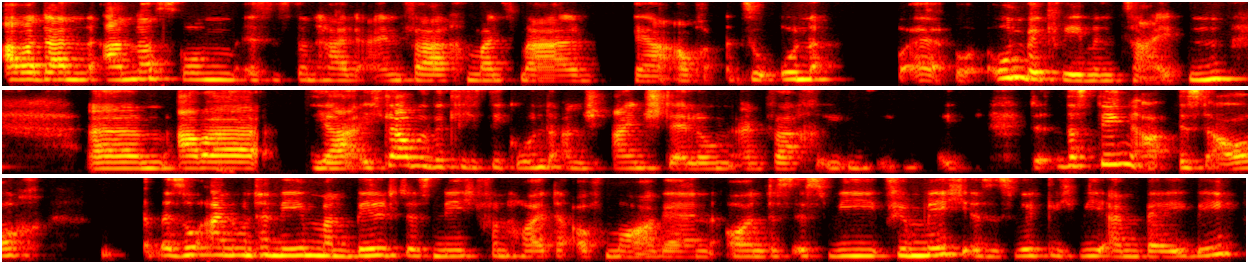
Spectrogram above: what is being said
Aber dann andersrum ist es dann halt einfach manchmal ja auch zu un, äh, unbequemen Zeiten. Ähm, aber ja, ich glaube wirklich die Grundeinstellung einfach, das Ding ist auch, so ein Unternehmen, man bildet es nicht von heute auf morgen. Und es ist wie, für mich ist es wirklich wie ein Baby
